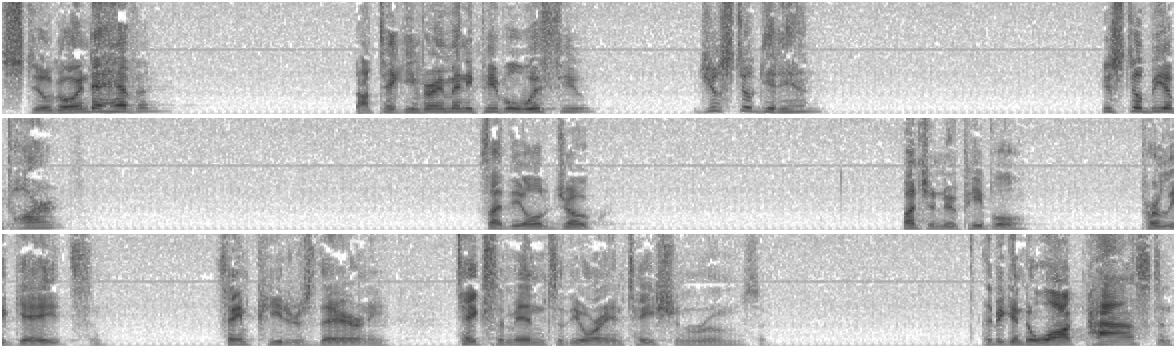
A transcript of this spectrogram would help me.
Still going to heaven. Not taking very many people with you. But you'll still get in. You'll still be a part. It's like the old joke. Bunch of new people, pearly gates, and St. Peter's there, and he takes them into the orientation rooms. And they begin to walk past, and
